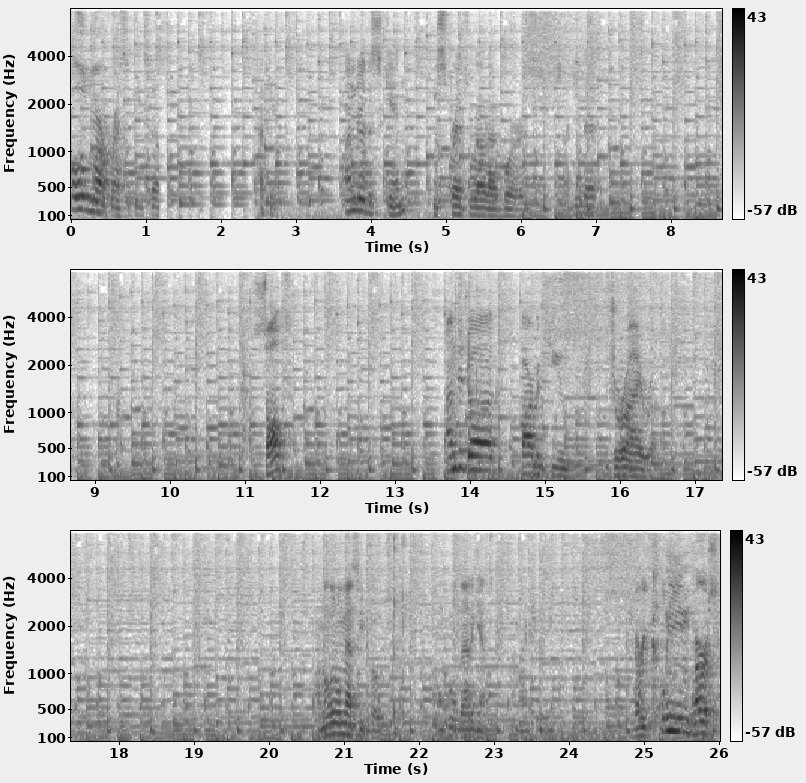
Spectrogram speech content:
old Murph recipe, so. tuck it under the skin and spread throughout our board. So I do that. Salt. Underdog barbecue dry rub. I'm a little messy, folks. Don't hold that against me. I'm actually a very clean person.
